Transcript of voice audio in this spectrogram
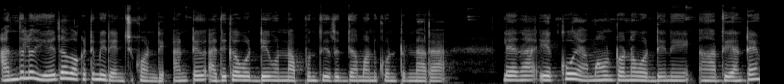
అందులో ఏదో ఒకటి మీరు ఎంచుకోండి. అంటే అధిక వడ్డీ ఉన్న అప్పును తీరుద్దాం అనుకుంటున్నారా? లేదా ఎక్కువ అమౌంట్ ఉన్న వడ్డీని అది అంటే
